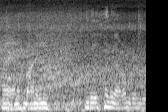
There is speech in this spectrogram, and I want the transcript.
Eh, anak bahan ini. Ini, ini, ini, ini, ini,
